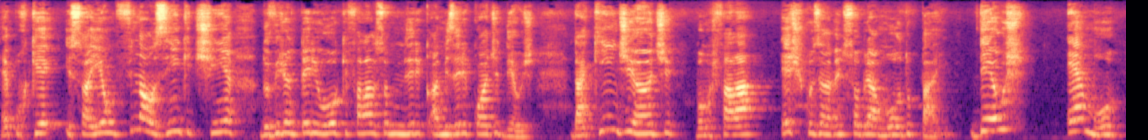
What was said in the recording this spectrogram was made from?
É porque isso aí é um finalzinho que tinha do vídeo anterior que falava sobre a misericórdia de Deus. Daqui em diante, vamos falar exclusivamente sobre o amor do Pai. Deus é amor.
